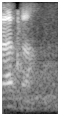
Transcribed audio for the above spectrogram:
pasa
